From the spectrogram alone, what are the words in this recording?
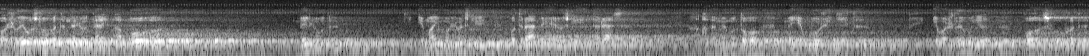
важливо слухати не людей, а Бога. Ми люди і маємо людські потреби і людські інтереси. Але того ми є Божі діти. І важливо є Бога слухати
